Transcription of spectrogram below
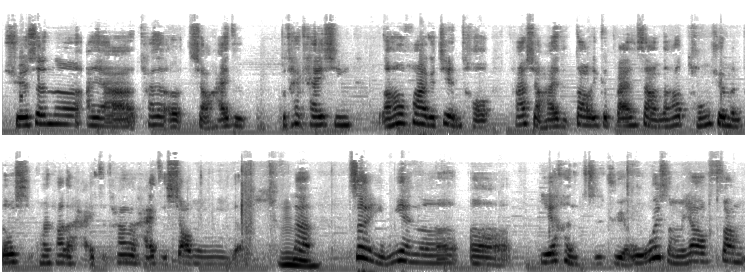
学生呢，哎呀，他的呃小孩子不太开心，然后画一个箭头，他小孩子到一个班上，然后同学们都喜欢他的孩子，他的孩子笑眯眯的。嗯那这里面呢，呃，也很直觉。我为什么要放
